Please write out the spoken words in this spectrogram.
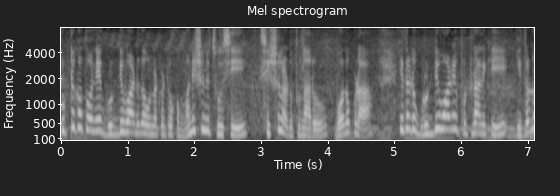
పుట్టుకతోనే గ్రుడ్డివాడుగా ఉన్నటువంటి ఒక మనిషిని చూసి శిష్యులు అడుగుతున్నారు బోధకుడా ఇతడు గుడ్డివాడే పుట్టడానికి ఇతడు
